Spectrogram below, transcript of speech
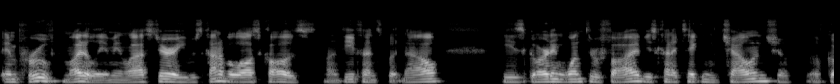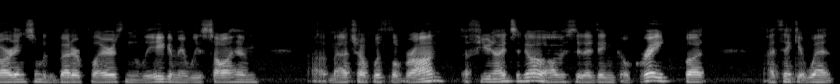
improved mightily. I mean, last year he was kind of a lost cause on defense, but now he's guarding one through five. He's kind of taking the challenge of, of guarding some of the better players in the league. I mean, we saw him uh, match up with LeBron a few nights ago. Obviously, that didn't go great, but I think it went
